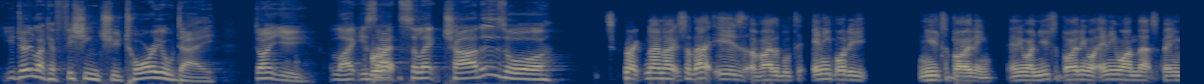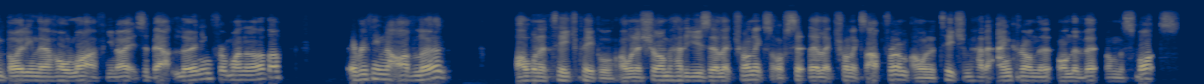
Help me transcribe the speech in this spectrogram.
you do like a fishing tutorial day, don't you? Like is Correct. that select charters or Correct. No, no. So that is available to anybody new to boating, anyone new to boating, or anyone that's been boating their whole life. You know, it's about learning from one another. Everything that I've learned, I want to teach people. I want to show them how to use their electronics or set their electronics up for them. I want to teach them how to anchor on the on the on the spots.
